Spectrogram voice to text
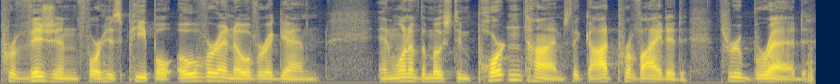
provision for his people over and over again. And one of the most important times that God provided through bread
